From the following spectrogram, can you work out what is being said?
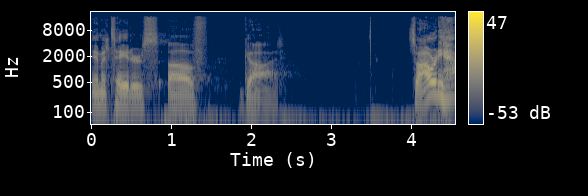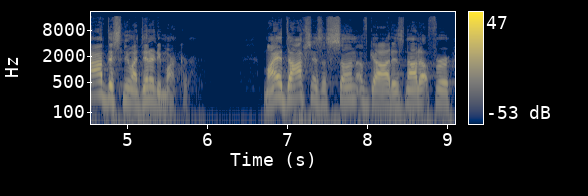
imitators of God. So I already have this new identity marker. My adoption as a son of God is not up for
